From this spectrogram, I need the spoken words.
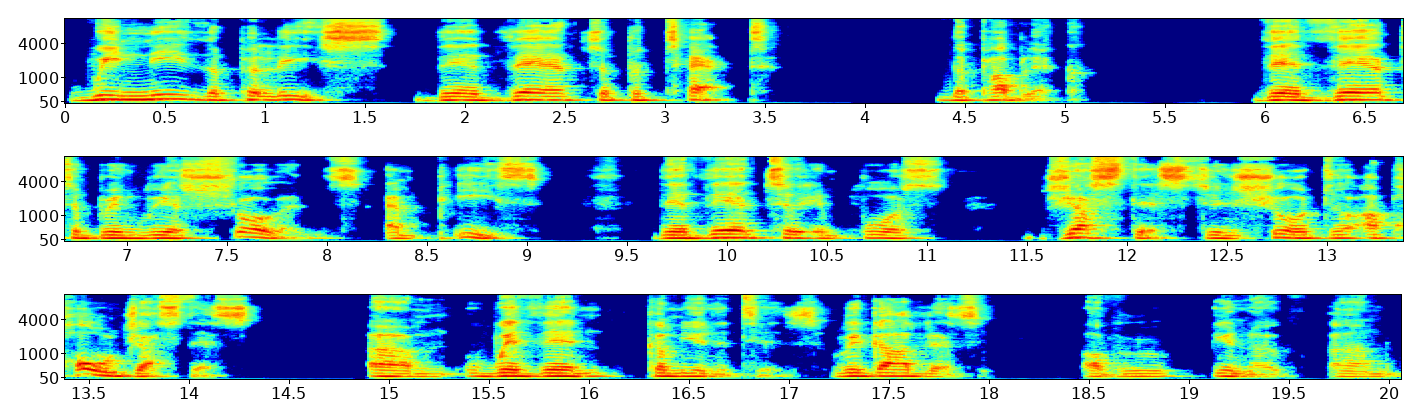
we need the police. They're there to protect the public. They're there to bring reassurance and peace. They're there to enforce justice, to ensure to uphold justice um, within communities, regardless of you know um,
